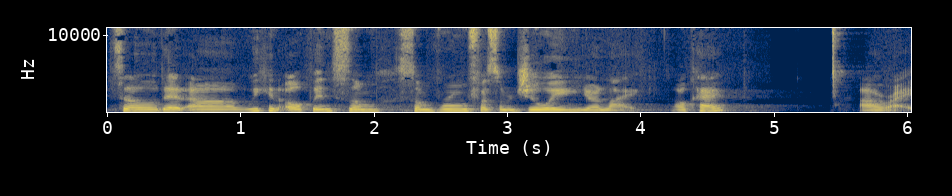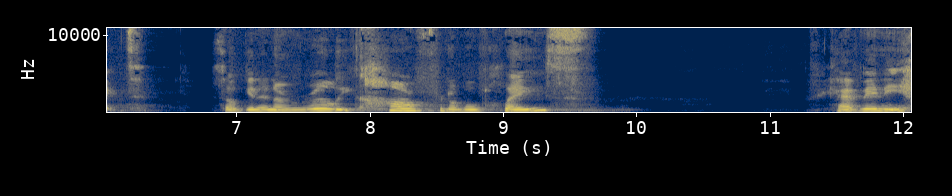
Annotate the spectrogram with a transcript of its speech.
so that uh, we can open some some room for some joy in your life. Okay. All right. So get in a really comfortable place. If you have any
